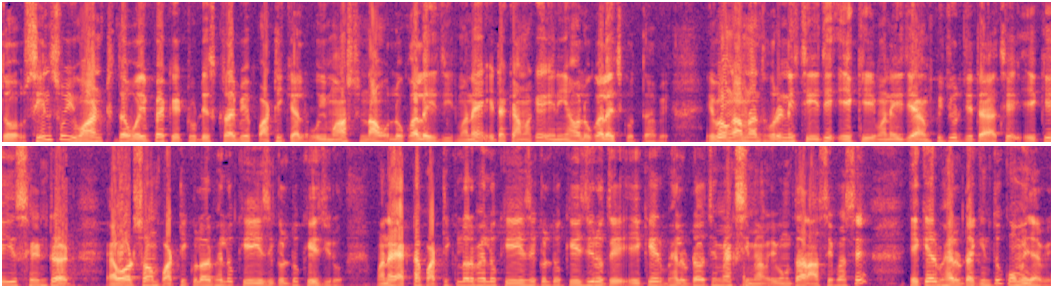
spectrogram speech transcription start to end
তো since we want the wave packet to describe a particle we must now localize it মানে এটাকে আমাকে এনিহাও লোকালাইজ করতে হবে। এবং আমরা ধরে নিচ্ছি এই যে একে মানে এই যে অ্যাম্পিচিউড যেটা আছে A k is centered around some particular value k is equal to k zero মানে একটা particular value k is equal to k জিরোতে একের ভ্যালুটা হচ্ছে ম্যাক্সিমাম এবং তার আশেপাশে একের ভ্যালুটা কিন্তু কমে যাবে।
